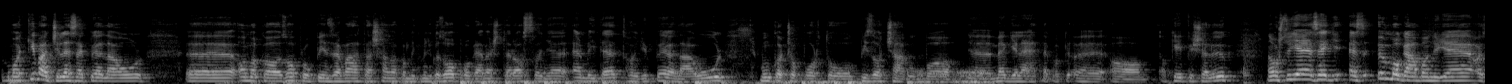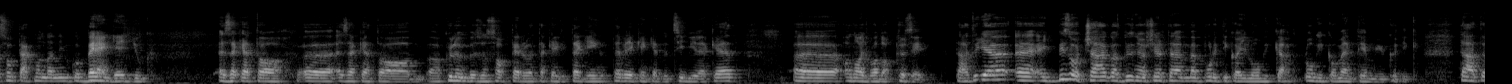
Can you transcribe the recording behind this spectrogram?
majd kíváncsi leszek például annak az apró pénzre váltásának, amit mondjuk az alpolgármester asszony említett, hogy például munkacsoportok, bizottságokba megjelenhetnek a, a, a képviselők. Na most ugye ez, egy, ez önmagában ugye, ahogy szokták mondani, amikor beengedjük ezeket a, ezeket a, a különböző szakterületeken tevékenykedő civileket a nagyvadak közé. Tehát ugye egy bizottság az bizonyos értelemben politikai logika, logika mentén működik. Tehát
